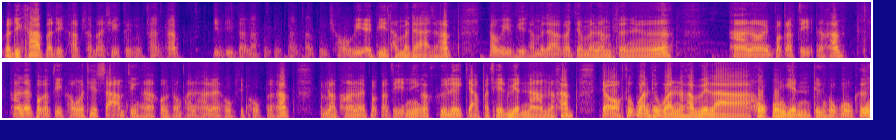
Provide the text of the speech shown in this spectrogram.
สวัสดีครับสวัสดีครับ สมาชิกทุกทุกท่านครับ ยินดีต้อนรับทุกท่านเข้าสู่ช่อง VIP ธรรมดานะครับช่อง VIP ธรรมดาก็จะมานำเสนอฮานอยปกตินะครับ ฮานอยปกติของวันที่ 3 สิงหาคม 2566 นะครับสำหรับฮานอยปกตินี่ก็คือเลขจากประเทศเวียดนามนะครับ จะออกทุกวันทุกวันนะครับ เวลา 6 โมงเย็นถึง 6 โมงครึ่ง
